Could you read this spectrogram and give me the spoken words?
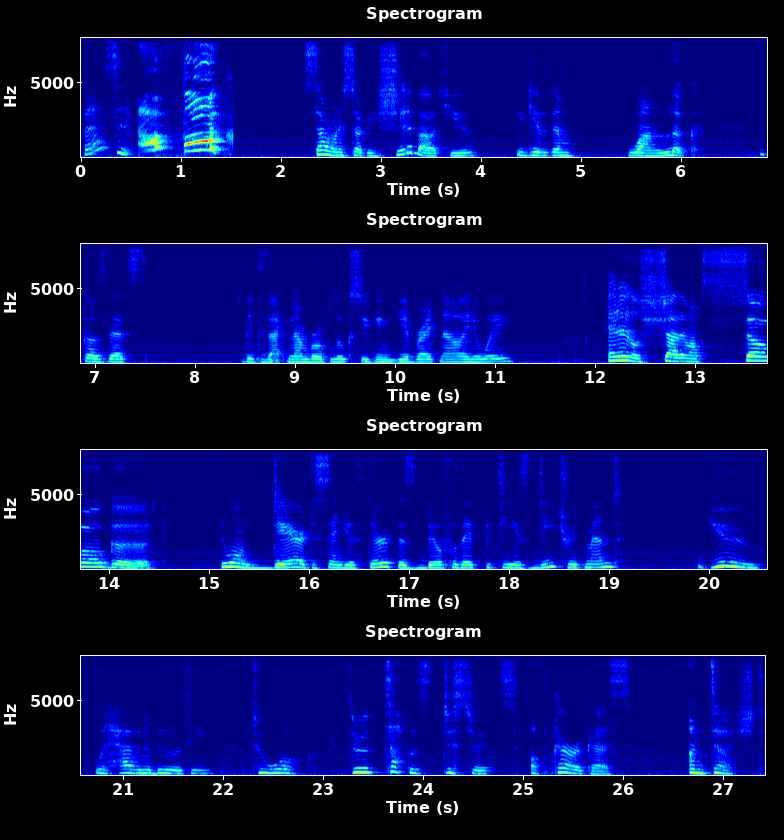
fascinating. Oh, fuck! Someone is talking shit about you. You give them one look because that's the exact number of looks you can give right now anyway. And it'll shut them up so good. They won't dare to send you a therapist bill for their PTSD treatment. You would have an ability to walk through the toughest districts of Caracas untouched.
